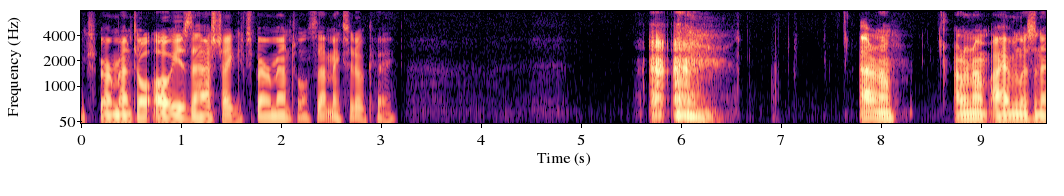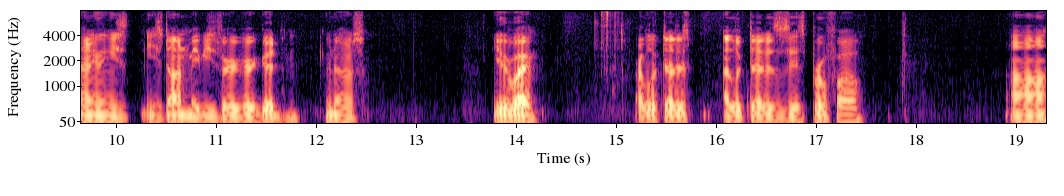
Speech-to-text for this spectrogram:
Experimental. Oh, he has the hashtag experimental, so that makes it okay. I don't know. I don't know. I haven't listened to anything he's he's done. Maybe he's very very good. Who knows? Either way, I looked at his I looked at his his profile. Uh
